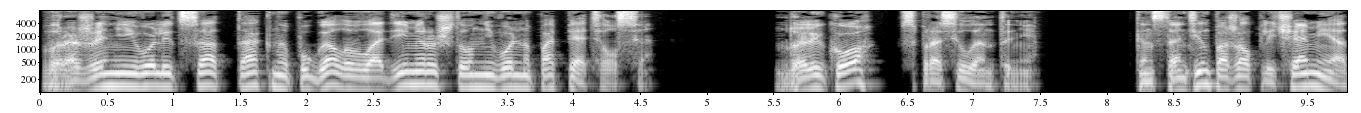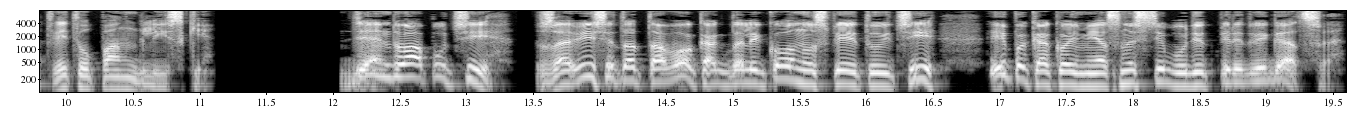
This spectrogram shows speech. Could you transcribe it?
Выражение его лица так напугало Владимира, что он невольно попятился. «Далеко?» — спросил Энтони. Константин пожал плечами и ответил по-английски. «День-два пути. Зависит от того, как далеко он успеет уйти и по какой местности будет передвигаться.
